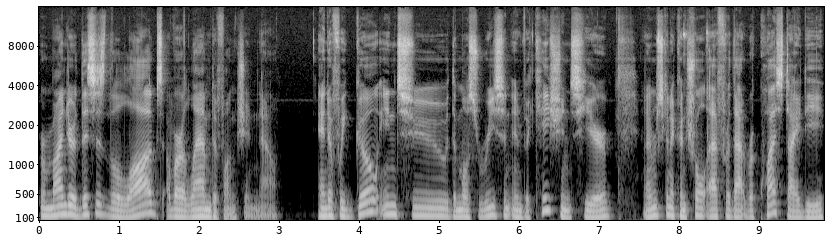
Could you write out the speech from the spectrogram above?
reminder, this is the logs of our Lambda function now. And if we go into the most recent invocations here, and I'm just going to control F for that request ID,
